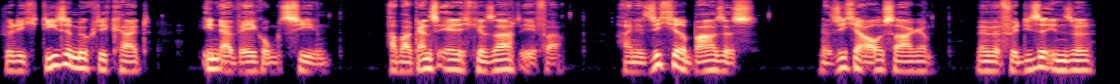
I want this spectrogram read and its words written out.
würde ich diese Möglichkeit in Erwägung ziehen. Aber ganz ehrlich gesagt, Eva, eine sichere Basis, eine sichere Aussage, wenn wir für diese Insel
